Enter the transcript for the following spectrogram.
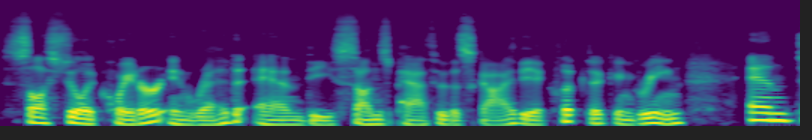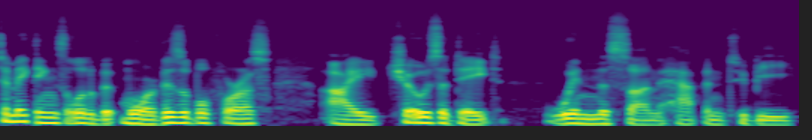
celestial equator in red and the sun's path through the sky, the ecliptic in green, and to make things a little bit more visible for us, I chose a date when the sun happened to be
